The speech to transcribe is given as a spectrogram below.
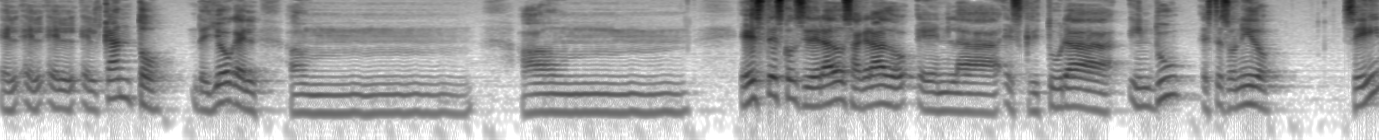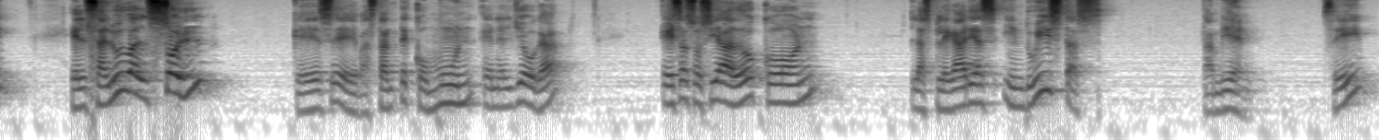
el, canto de yoga, el... este es considerado sagrado en la escritura hindú, este sonido, ¿sí? El saludo al sol, que es eh, bastante común en el yoga, es asociado con las plegarias hinduistas también, ¿sí?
